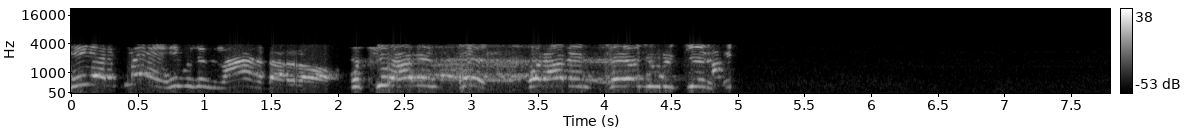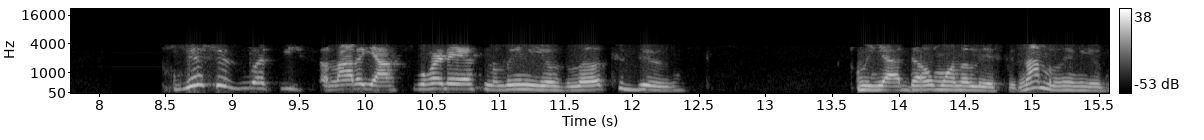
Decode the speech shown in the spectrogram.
He had a plan. He was just lying about it all. But you, I didn't tell. But I didn't tell you to get him. This is what these a lot of y'all smart ass millennials love to do when y'all don't want to listen. Not millennials,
